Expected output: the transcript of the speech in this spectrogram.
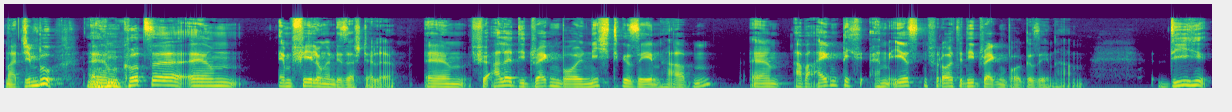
Majin Buu. Ähm, kurze ähm, Empfehlung an dieser Stelle. Ähm, für alle, die Dragon Ball nicht gesehen haben, ähm, aber eigentlich am ehesten für Leute, die Dragon Ball gesehen haben. Die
